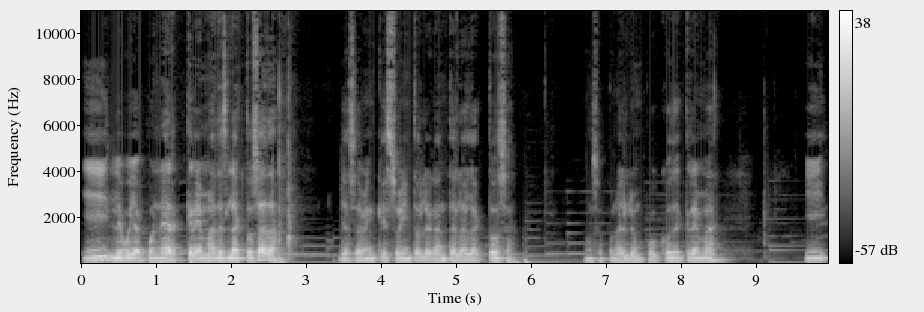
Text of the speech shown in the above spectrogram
y le voy a poner crema deslactosada. Ya saben que soy intolerante a la lactosa. Vamos a ponerle un poco de crema y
